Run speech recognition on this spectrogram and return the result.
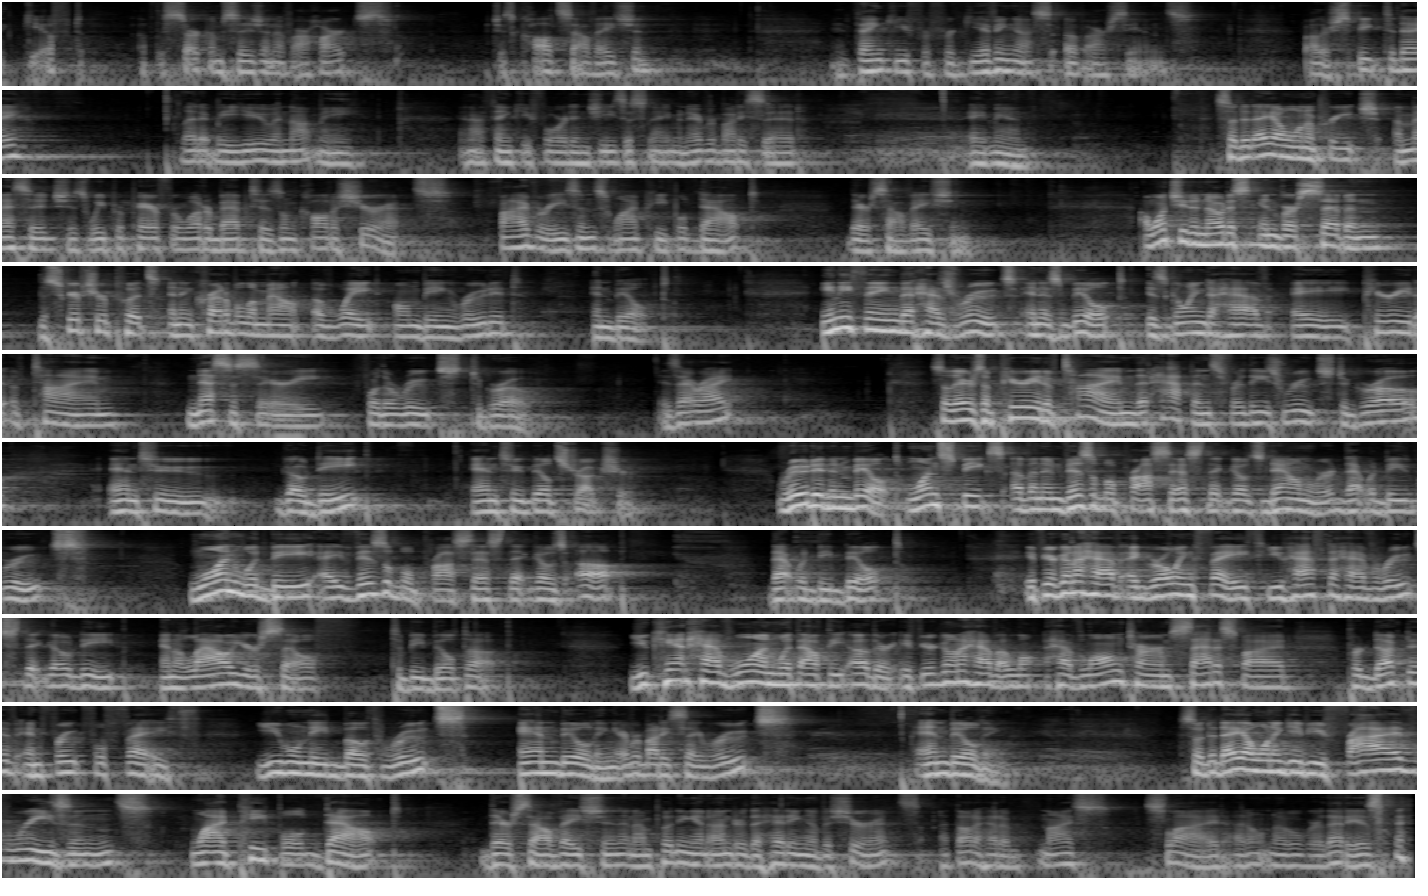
the gift of the circumcision of our hearts, which is called salvation. And thank you for forgiving us of our sins. Father, speak today. Let it be you and not me. And I thank you for it in Jesus' name. And everybody said, Amen. Amen. So today I want to preach a message as we prepare for water baptism called Assurance Five Reasons Why People Doubt Their Salvation. I want you to notice in verse 7, the scripture puts an incredible amount of weight on being rooted and built. Anything that has roots and is built is going to have a period of time necessary for the roots to grow. Is that right? So there's a period of time that happens for these roots to grow and to go deep and to build structure. Rooted and built. One speaks of an invisible process that goes downward, that would be roots. One would be a visible process that goes up, that would be built. If you're going to have a growing faith, you have to have roots that go deep and allow yourself to be built up. You can't have one without the other. If you're going to have, a, have long term, satisfied, productive, and fruitful faith, you will need both roots and building. Everybody say roots and building. So today I want to give you five reasons why people doubt their salvation, and I'm putting it under the heading of assurance. I thought I had a nice slide. I don't know where that is.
